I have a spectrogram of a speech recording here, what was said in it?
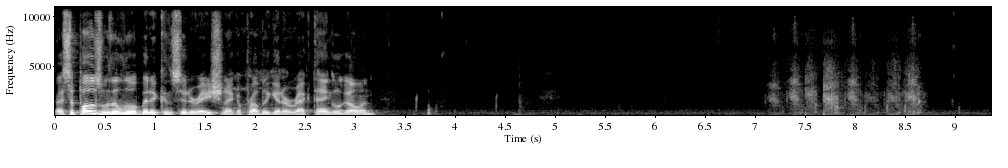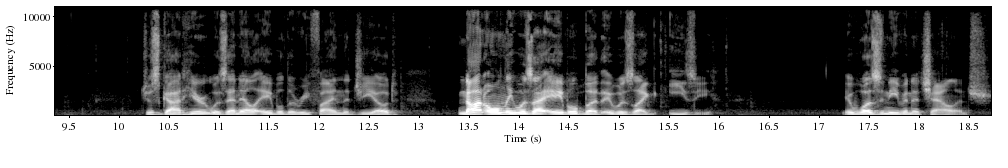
I suppose with a little bit of consideration, I could probably get a rectangle going. Just got here. Was NL able to refine the geode? Not only was I able, but it was like easy. It wasn't even a challenge.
